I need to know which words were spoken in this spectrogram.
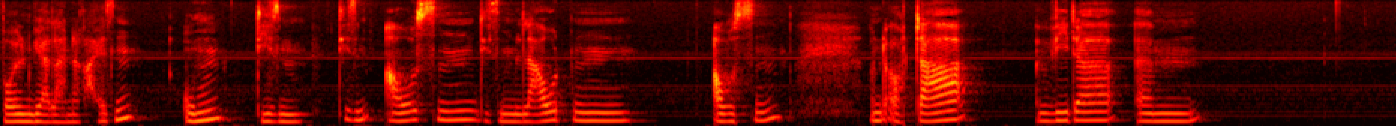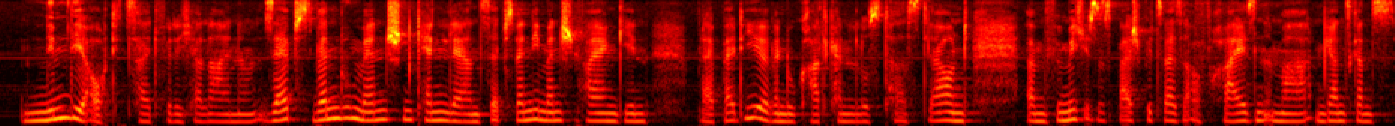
wollen wir alleine reisen? Um diesem, diesem Außen, diesem lauten Außen und auch da wieder ähm, nimm dir auch die Zeit für dich alleine. Selbst wenn du Menschen kennenlernst, selbst wenn die Menschen feiern gehen, bleib bei dir, wenn du gerade keine Lust hast. Ja, und ähm, für mich ist es beispielsweise auf Reisen immer ein ganz, ganz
